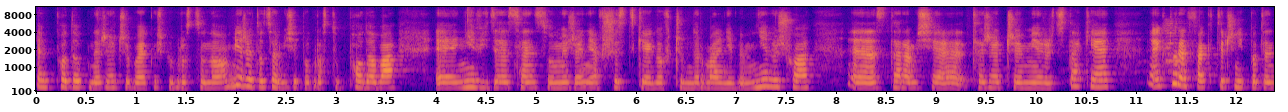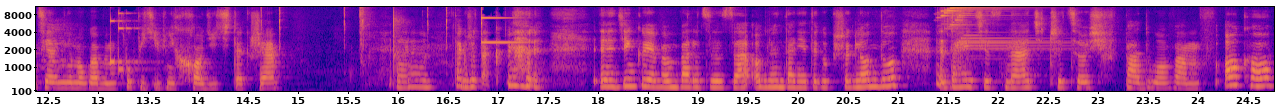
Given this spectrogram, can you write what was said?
e, podobne rzeczy, bo jakoś po prostu, no, mierzę to, co mi się po prostu podoba. Nie widzę sensu mierzenia wszystkiego, w czym normalnie bym nie wyszła. Staram się te rzeczy mierzyć takie, które faktycznie potencjalnie mogłabym kupić i w nich chodzić, także Także tak. E, Dziękuję Wam bardzo za oglądanie tego przeglądu. E, Dajcie znać, czy coś wpadło Wam w oko.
